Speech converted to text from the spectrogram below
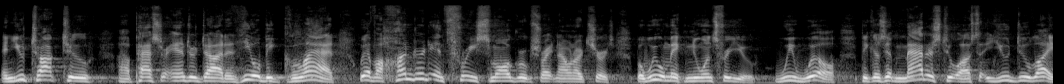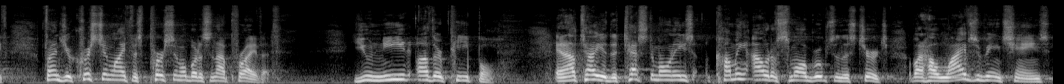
and you talk to uh, Pastor Andrew Dodd, and he will be glad. We have 103 small groups right now in our church, but we will make new ones for you. We will, because it matters to us that you do life. Friends, your Christian life is personal, but it's not private. You need other people. And I'll tell you, the testimonies coming out of small groups in this church about how lives are being changed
